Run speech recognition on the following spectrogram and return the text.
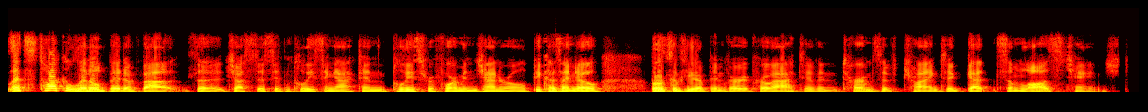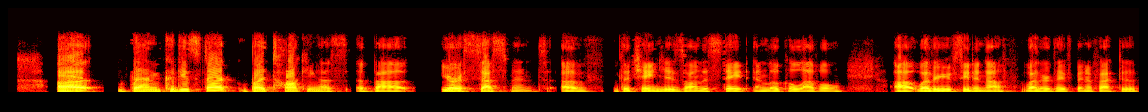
Let's talk a little bit about the Justice in Policing Act and police reform in general, because I know both of you have been very proactive in terms of trying to get some laws changed. Uh, ben, could you start by talking us about your assessment of the changes on the state and local level, uh, whether you've seen enough, whether they've been effective?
